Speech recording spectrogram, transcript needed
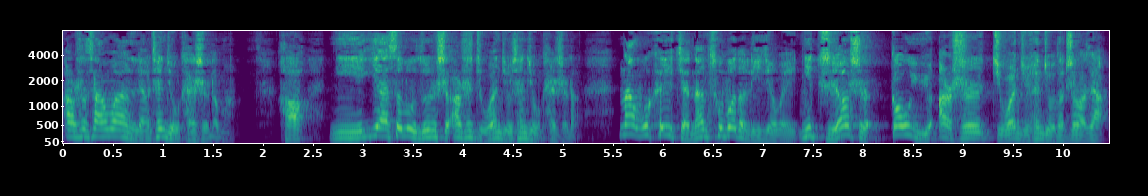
二十三万两千九开始的吗？好，你 ES 陆尊是二十九万九千九开始的，那我可以简单粗暴的理解为，你只要是高于二十九万九千九的指导价，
